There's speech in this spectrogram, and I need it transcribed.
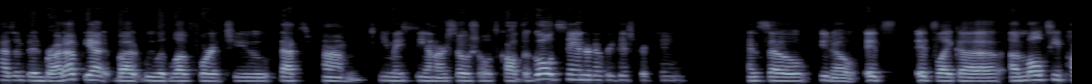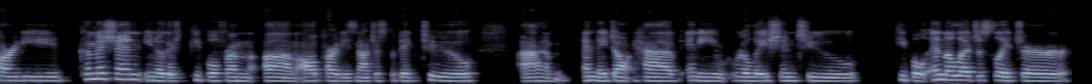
hasn't been brought up yet, but we would love for it to. That's um, you may see on our social. It's called the gold standard of redistricting, and so you know it's it's like a a multi-party commission. You know, there's people from um, all parties, not just the big two, um, and they don't have any relation to people in the legislature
